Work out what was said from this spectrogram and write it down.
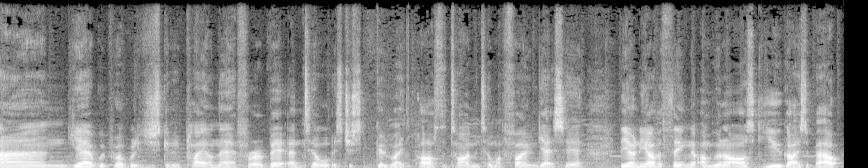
and yeah we're probably just going to play on there for a bit until it's just a good way to pass the time until my phone gets here the only other thing that i'm going to ask you guys about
